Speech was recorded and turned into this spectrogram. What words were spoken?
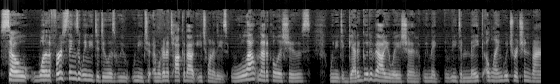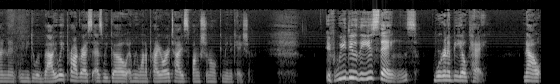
So, one of the first things that we need to do is we, we need to, and we're going to talk about each one of these rule out medical issues. We need to get a good evaluation. We, make, we need to make a language rich environment. We need to evaluate progress as we go, and we want to prioritize functional communication. If we do these things, we're going to be okay. Now,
